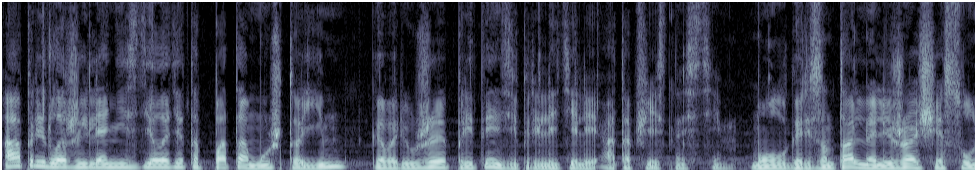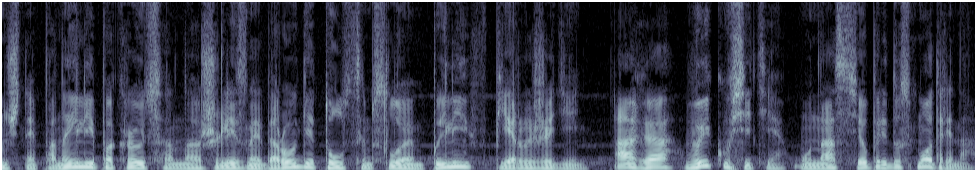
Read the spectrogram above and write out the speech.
А предложили они сделать это потому, что им, говорю же, претензии прилетели от общественности. Мол, горизонтально лежащие солнечные панели покроются на железной дороге толстым слоем пыли в первый же день. Ага, выкусите, у нас все предусмотрено.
